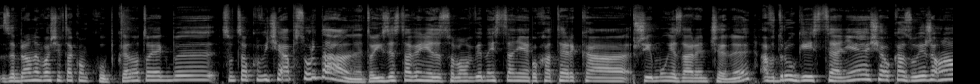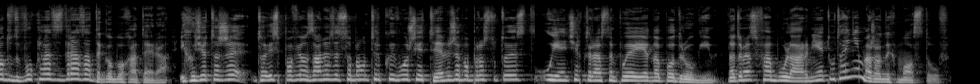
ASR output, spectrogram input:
zebrane właśnie w taką kubkę, no to jakby są całkowicie absurdalne. To ich zestawienie ze sobą w jednej scenie bohaterka przyjmuje zaręczyny, a w drugiej scenie się okazuje, że ona od dwóch lat zdradza tego bohatera. I chodzi o to, że to jest powiązane ze sobą tylko i wyłącznie tym, że po prostu to jest ujęcie, które następuje jedno po drugim. Natomiast fabularnie tutaj nie ma żadnych mostów.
